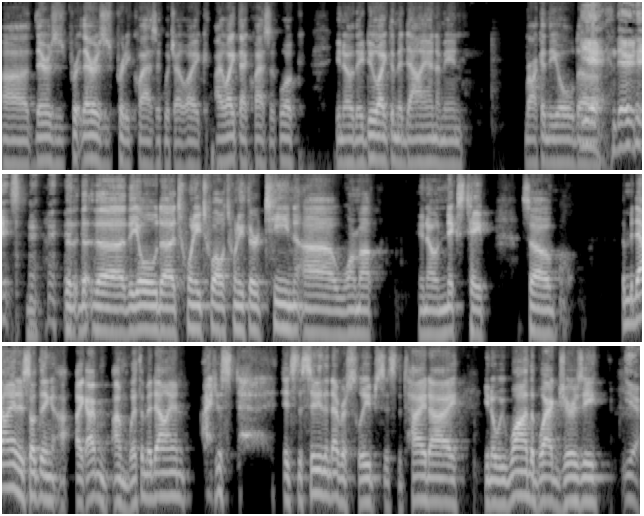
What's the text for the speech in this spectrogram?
uh, theirs is pre- theirs is pretty classic, which I like. I like that classic look. You know, they do like the medallion. I mean, rocking the old uh, yeah, there it is. the, the, the the old uh, 2012 2013 uh, warm up. You know, Knicks tape. So the medallion is something like I'm I'm with a medallion. I just it's the city that never sleeps. It's the tie dye. You know, we wanted the black jersey. Yeah.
